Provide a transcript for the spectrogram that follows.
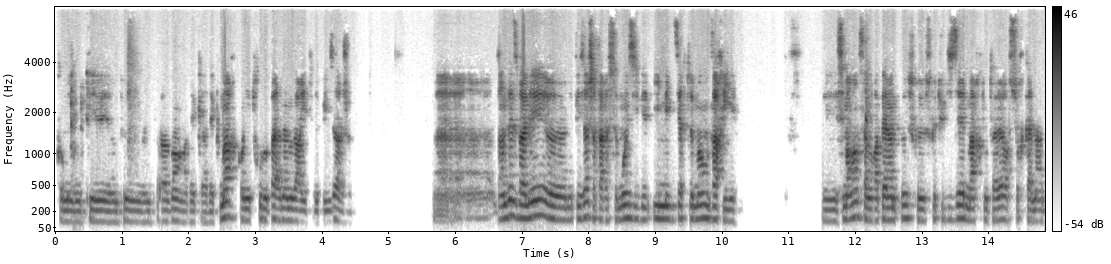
comme évoqué un peu, un peu avant avec, avec Marc, on n'y trouve pas la même variété de paysages. Euh, dans Death Valley, euh, les paysages apparaissent moins immédiatement variés. Et c'est marrant, ça me rappelle un peu ce que, ce que tu disais, Marc, tout à l'heure sur Canab.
